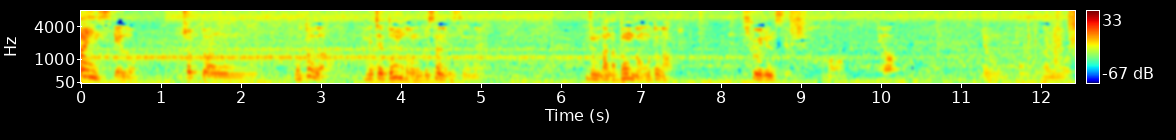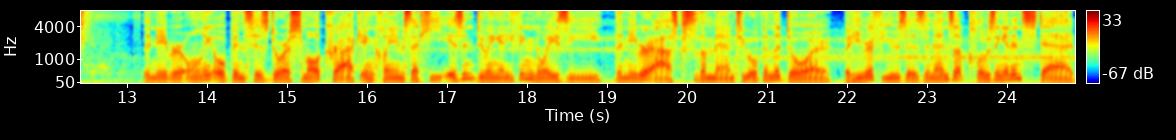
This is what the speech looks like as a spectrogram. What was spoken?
さいんですけど、ちょっとあのー、音がめっちゃどんどんうるさいんですよね。いつもなんかどんどん音が聞こえるんですよ。いや、でも何もして。The neighbor only opens his door a small crack and claims that he isn't doing anything noisy. The neighbor asks the man to open the door, but he refuses and ends up closing it instead.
